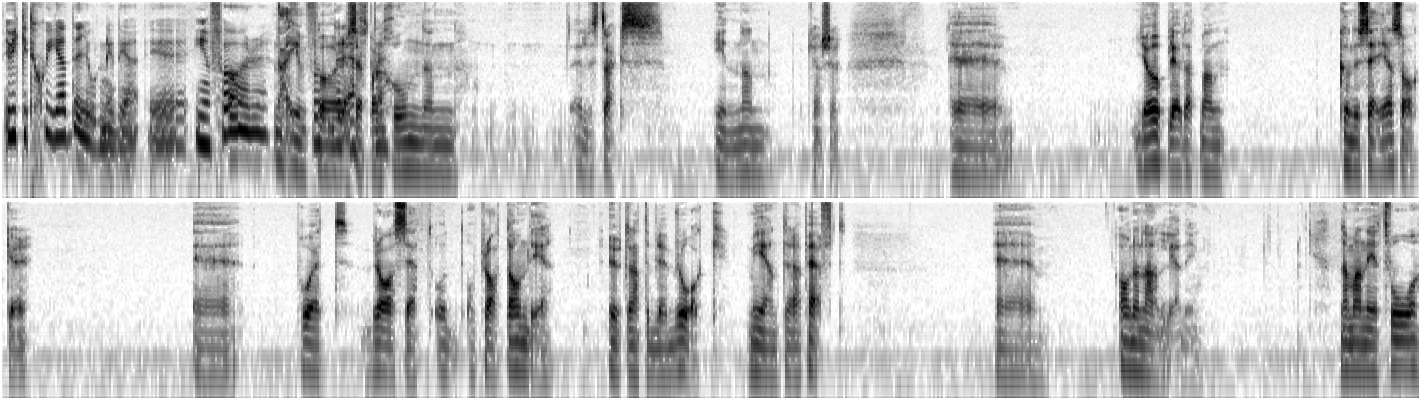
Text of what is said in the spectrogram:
i vilket skede gjorde ni det? Eh, inför? Nej, inför under, separationen. Efter? Eller strax innan kanske. Eh, jag upplevde att man kunde säga saker eh, på ett bra sätt och, och prata om det utan att det blev bråk med en terapeut. Eh, av någon anledning. När man är två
